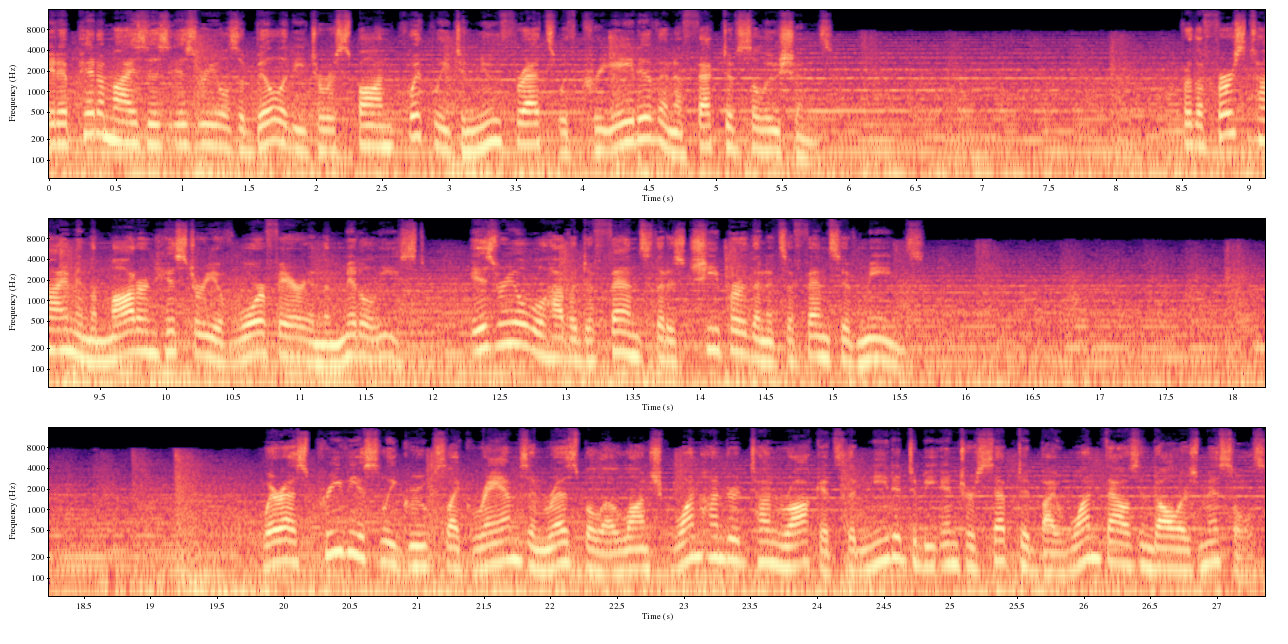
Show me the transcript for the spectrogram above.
It epitomizes Israel's ability to respond quickly to new threats with creative and effective solutions. For the first time in the modern history of warfare in the Middle East, Israel will have a defense that is cheaper than its offensive means. Whereas previously groups like Hamas and Hezbollah launched 100-ton rockets that needed to be intercepted by $1,000 missiles,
